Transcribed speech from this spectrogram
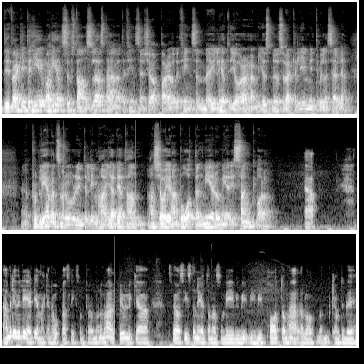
det verkar inte vara helt substanslöst det här med att det finns en köpare och det finns en möjlighet att göra det här. Men just nu så verkar Lim inte vilja sälja. Eh, problemet som jag tror inte Lim hajar det är att han, han kör ju den här båten mer och mer i sank bara. Ja. Nej, men det är väl det, det man kan hoppas liksom på. Men de här olika två sista nyheterna som vi, vi, vi, vi pratar om här, eller man kanske inte blir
